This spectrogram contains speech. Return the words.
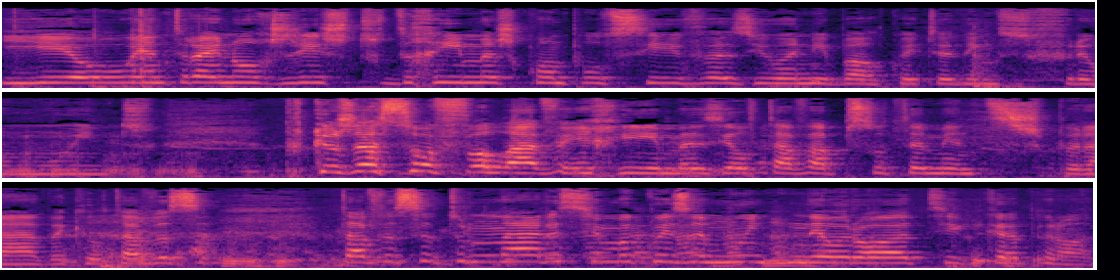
E eu entrei num registro de rimas compulsivas e o Aníbal, coitadinho, sofreu muito, porque eu já só falava em rimas e ele estava absolutamente desesperado, aquilo estava-se estava a tornar assim uma coisa muito neurótica, pronto.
